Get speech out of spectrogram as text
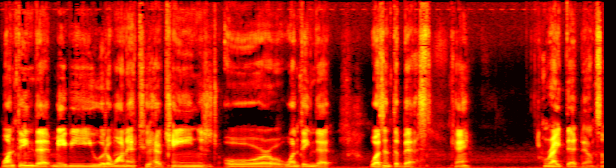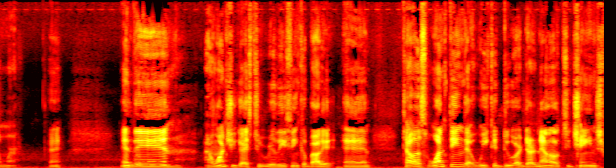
one thing that maybe you would have wanted to have changed or one thing that wasn't the best okay? Write that down somewhere okay? And then i want you guys to really think about it and tell us one thing that we could do at darnall to change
